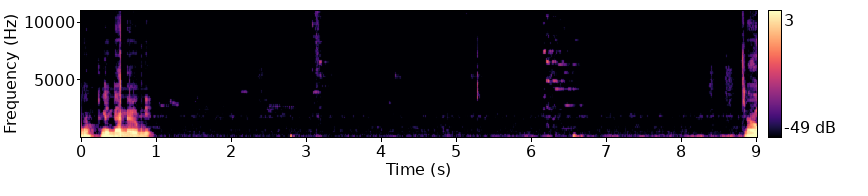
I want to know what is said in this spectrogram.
อ้าเล่นด่านเดิมนี่เอ้า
